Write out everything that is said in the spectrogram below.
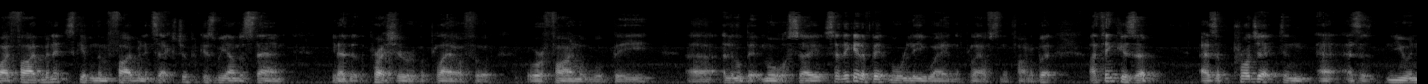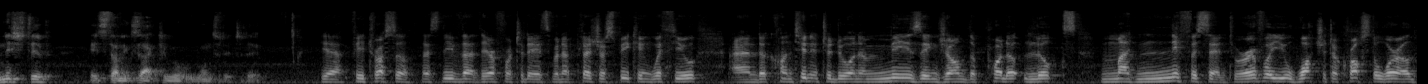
by five minutes, giving them five minutes extra because we understand, you know, that the pressure of a playoff or, or a final will be uh, a little bit more. So so they get a bit more leeway in the playoffs and the final. But I think as a as a project and uh, as a new initiative, it's done exactly what we wanted it to do. Yeah, Pete Russell, let's leave that there for today. It's been a pleasure speaking with you and uh, continue to do an amazing job. The product looks magnificent. Wherever you watch it across the world,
